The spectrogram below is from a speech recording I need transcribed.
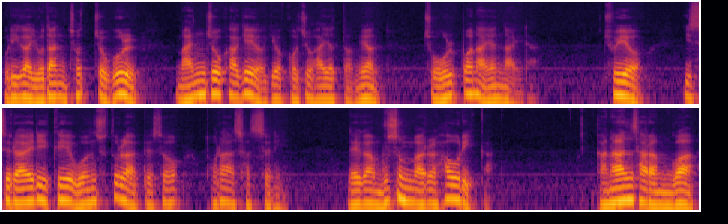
우리가 요단 저쪽을 만족하게 여겨 거주하였다면 좋을 뻔하였나이다. 주여 이스라엘이 그의 원수들 앞에서 돌아섰으니 내가 무슨 말을 하오리까? 가나안 사람과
